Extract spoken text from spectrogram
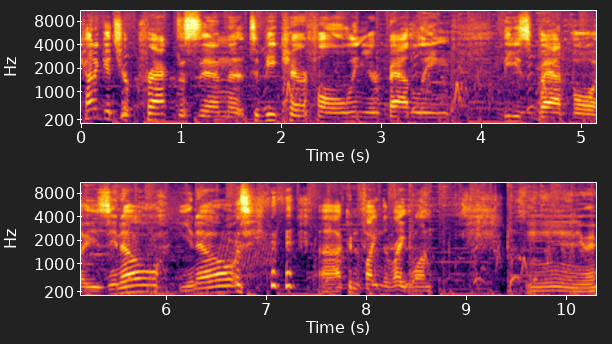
kind of get your practice in to be careful when you're battling these bad boys, you know? You know? uh, I couldn't find the right one. Anyway,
